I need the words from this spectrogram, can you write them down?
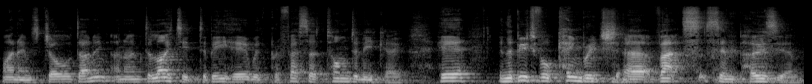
My name's Joel Dunning, and I'm delighted to be here with Professor Tom D'Amico here in the beautiful Cambridge uh, VATS Symposium.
